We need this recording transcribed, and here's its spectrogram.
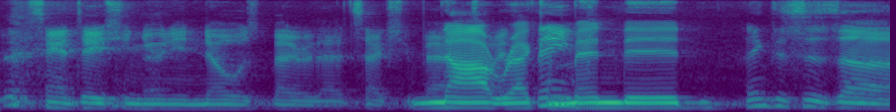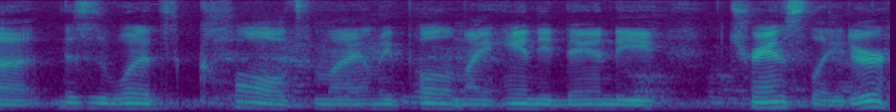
the sanitation union knows better that it's actually bad. not So I think- recommended. I think this is uh this is what it's called for my let me pull up my handy dandy translator.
